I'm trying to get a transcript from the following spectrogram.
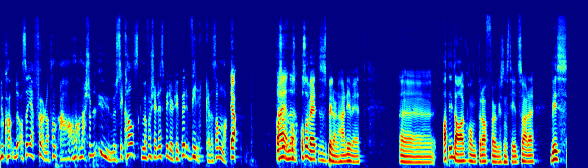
du kan, du, altså, jeg føler at han, han, han er så umusikalsk med forskjellige spillertyper, virker det som, da. ja. Og så- vet disse spillerne her, de vet uh, at i dag kontra Fergusons tid, så er det Hvis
